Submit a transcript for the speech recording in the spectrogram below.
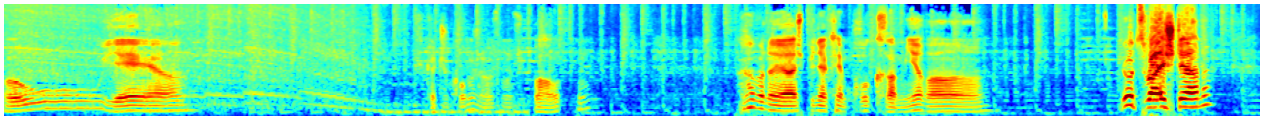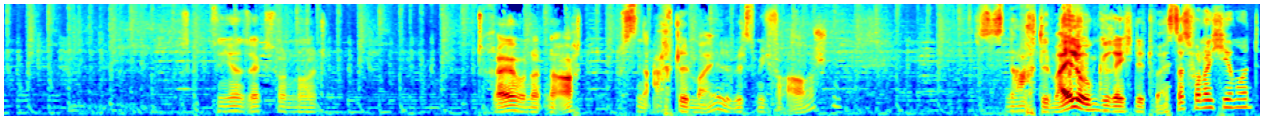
Oh yeah. Sieht ganz schön komisch aus, muss ich behaupten. Aber naja, ich bin ja kein Programmierer. Nur zwei Sterne. Was gibt's denn hier? 600. 300, eine 8. Das ist eine Achtelmeile. Willst du mich verarschen? Das ist eine Achtelmeile umgerechnet. Weiß das von euch jemand?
